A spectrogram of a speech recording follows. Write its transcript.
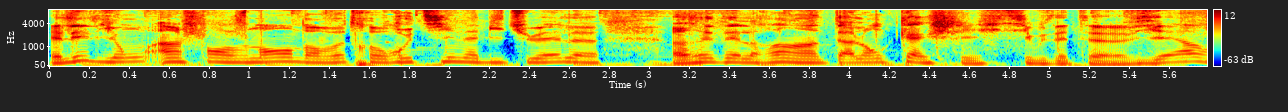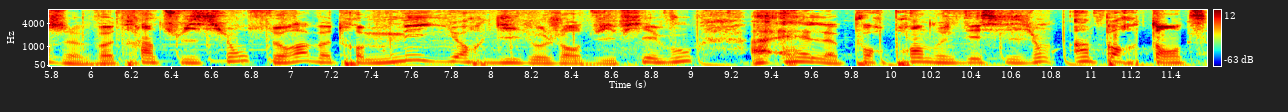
les lions, un changement dans votre routine habituelle révélera un talent caché. Si vous êtes vierge, votre intuition sera votre meilleur guide aujourd'hui. Fiez-vous à elle pour prendre une décision importante.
